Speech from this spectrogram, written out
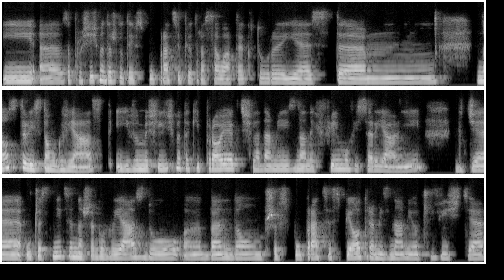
i e, zaprosiliśmy też do tej współpracy Piotra Sałatę, który jest no, stylistą gwiazd i wymyśliliśmy taki projekt śladami znanych filmów i seriali, gdzie uczestnicy naszego wyjazdu e, będą przy współpracy z Piotrem i z nami oczywiście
